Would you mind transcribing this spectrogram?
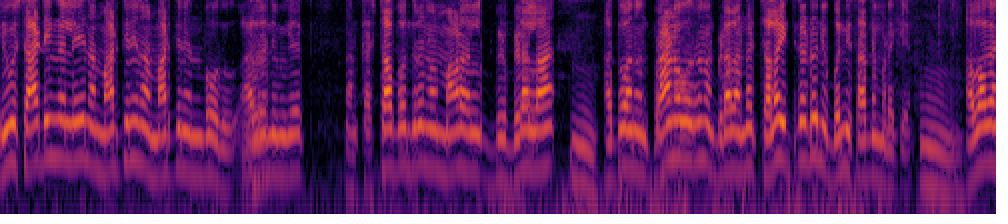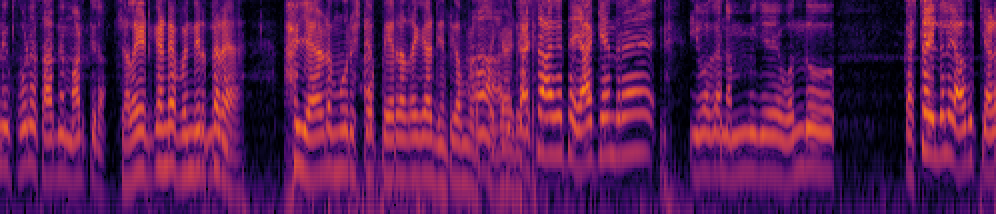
ನೀವು ಸ್ಟಾರ್ಟಿಂಗಲ್ಲಿ ನಾನು ಮಾಡ್ತೀನಿ ನಾನು ಮಾಡ್ತೀನಿ ಅನ್ಬೋದು. ಆದರೆ ನಿಮಗೆ ನಾನು ಕಷ್ಟ ಬಂದ್ರು ನಾನು ಮಾಡಲ್ಲ ಬಿಡಲ್ಲ. ಅಥವಾ ನನ್ನ ಪ್ರಾಣ ಹೋದ್ರು ನಾನು ಬಿಡಲ್ಲ. ಅನ್ನೋ ಛಲ ಇಟ್ಕೊಂಡು ನೀವು ಬನ್ನಿ ಸಾಧನೆ ಮಾಡಕ್ಕೆ. ಅವಾಗ ನೀವು ಪೂರ್ಣ ಸಾಧನೆ ಮಾಡ್ತೀರಾ. ಛಲ ಇಟ್ಕೊಂಡೇ ಬಂದಿರ್ತಾರೆ. ಎರಡು ಮೂರು ಸ್ಟೆಪ್ ಏರಾದ್ರಾಗ ನಿಂತ್ಕೊಂಡ್ಬಿಡುತ್ತೆ ಗಾಡಿ. ಕಷ್ಟ ಆಗುತ್ತೆ. ಯಾಕೆಂದ್ರೆ ಇವಾಗ ನಮಗೆ ಒಂದು ಕಷ್ಟ ಇಲ್ದಲೆ ಯಾವುದು ಕೆಳ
